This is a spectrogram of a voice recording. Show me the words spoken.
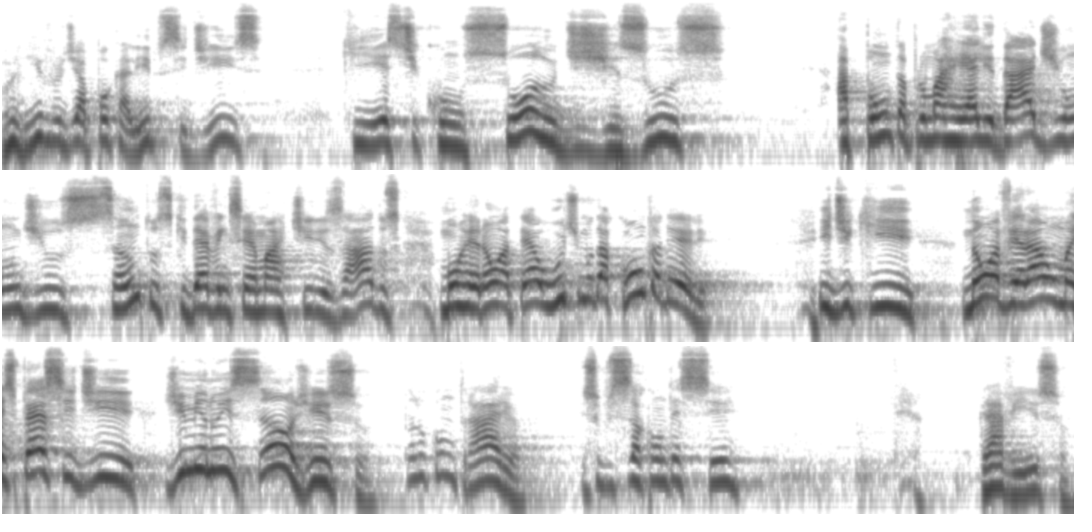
O livro de Apocalipse diz que este consolo de Jesus aponta para uma realidade onde os santos que devem ser martirizados morrerão até o último da conta dele. E de que não haverá uma espécie de diminuição disso. Pelo contrário, isso precisa acontecer. Grave isso.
